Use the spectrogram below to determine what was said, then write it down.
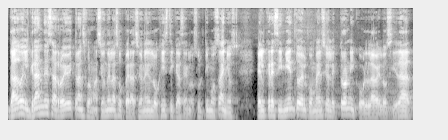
Dado el gran desarrollo y transformación de las operaciones logísticas en los últimos años, el crecimiento del comercio electrónico, la velocidad,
